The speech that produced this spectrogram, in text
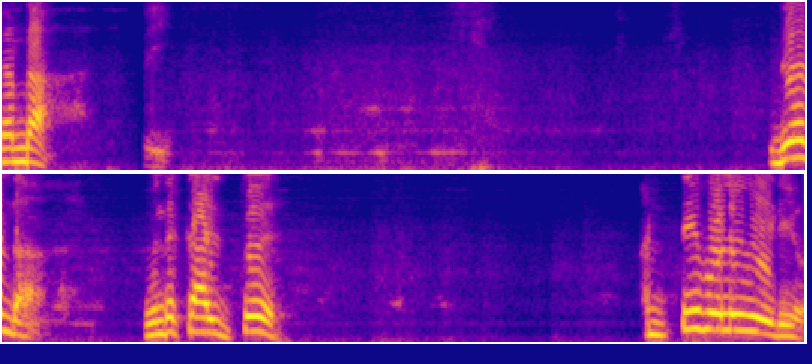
കണ്ട? ഇത് കണ്ട? ഇവന്റെ കഴുത്ത്. അടിപൊളി വീഡിയോ.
